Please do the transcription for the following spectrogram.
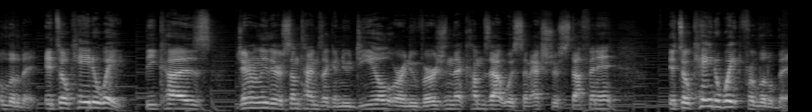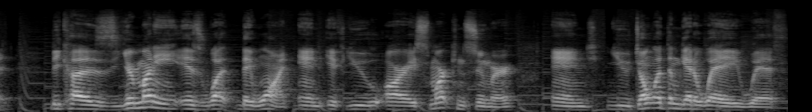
a little bit. It's okay to wait because generally there's sometimes like a new deal or a new version that comes out with some extra stuff in it. It's okay to wait for a little bit because your money is what they want, and if you are a smart consumer and you don't let them get away with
